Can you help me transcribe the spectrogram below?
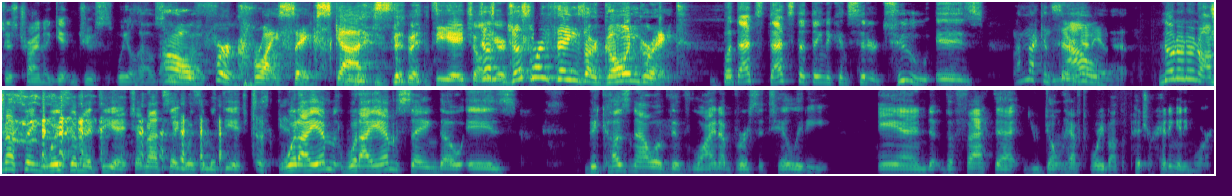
just trying to get in Juice's wheelhouse. Oh, about- for Christ's sake, Scott! DH all year. just just when things are going great, But that's that's the thing to consider too. Is I'm not considering Now- any of that. no, no, no, no. I'm not saying wisdom at DH. I'm not saying wisdom at DH. Just. What I am what I am saying though is because now of the lineup versatility and the fact that you don't have to worry about the pitcher hitting anymore.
